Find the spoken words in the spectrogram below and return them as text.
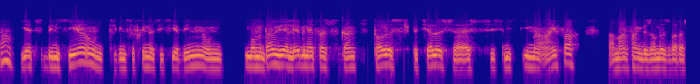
ja, jetzt bin ich hier und ich bin zufrieden, dass ich hier bin. Und momentan wir erleben etwas ganz Tolles, Spezielles. Es ist nicht immer einfach, am Anfang besonders war das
